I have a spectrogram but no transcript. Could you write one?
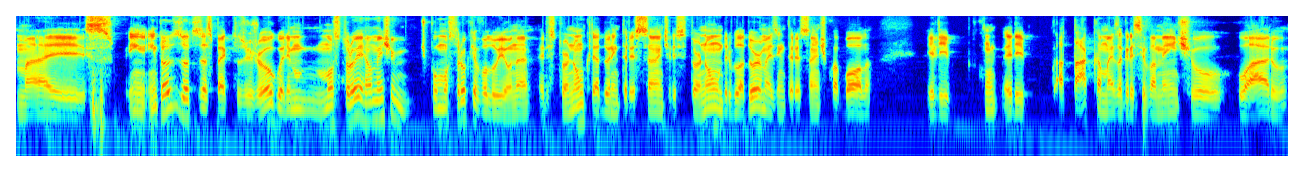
Mas em, em, todos os outros aspectos do jogo, ele mostrou e realmente tipo, mostrou que evoluiu, né? Ele se tornou um criador interessante, ele se tornou um driblador mais interessante com a bola. Ele, ele ataca mais agressivamente o, o aro,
